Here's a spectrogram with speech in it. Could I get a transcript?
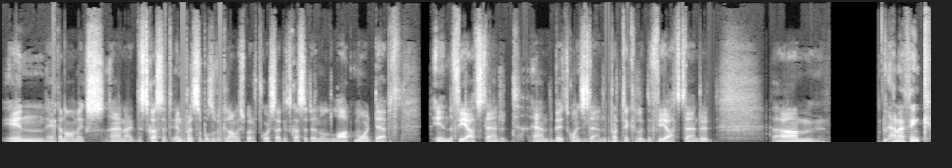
in economics. And I discuss it in Principles of Economics, but of course, I discuss it in a lot more depth in the fiat standard and the Bitcoin standard, particularly the fiat standard. Um, and I think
